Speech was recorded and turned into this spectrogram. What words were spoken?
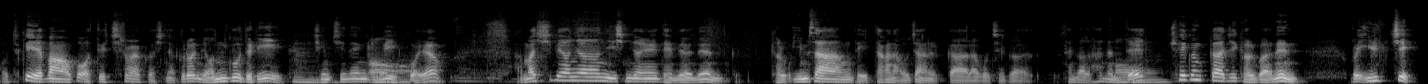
어떻게 예방하고 어떻게 치료할 것이냐, 그런 연구들이 지금 진행 중에 어. 있고요. 아마 10여 년, 20년이 되면은 그 결국 임상 데이터가 나오지 않을까라고 제가 생각을 하는데 어. 최근까지 결과는 우리가 일찍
